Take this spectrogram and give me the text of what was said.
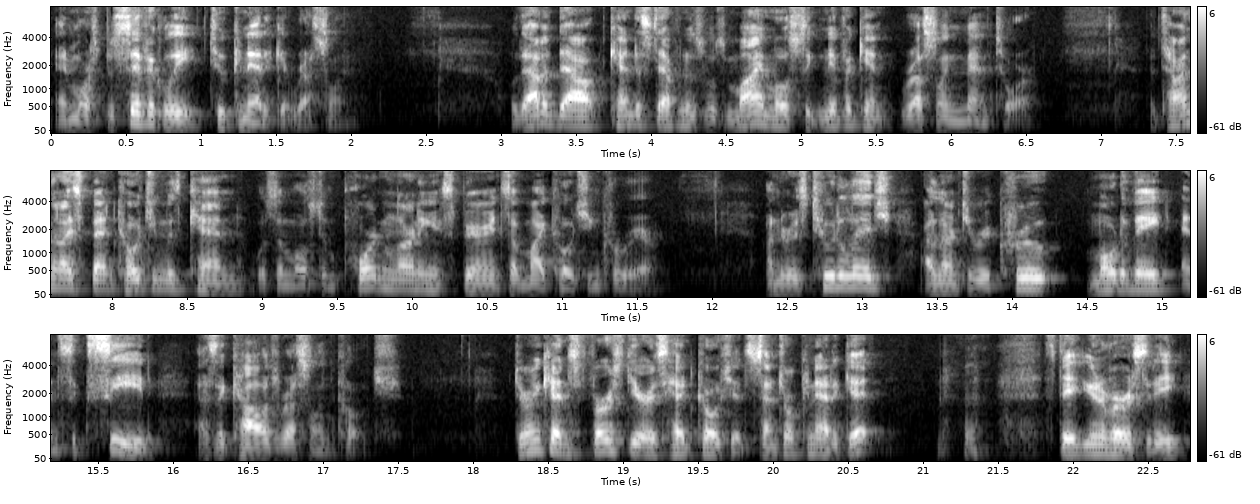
and more specifically to Connecticut wrestling. Without a doubt, Ken DeStefanis was my most significant wrestling mentor. The time that I spent coaching with Ken was the most important learning experience of my coaching career. Under his tutelage, I learned to recruit, motivate, and succeed as a college wrestling coach. During Ken's first year as head coach at Central Connecticut State University,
